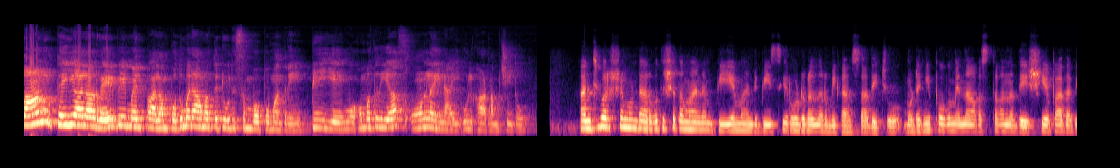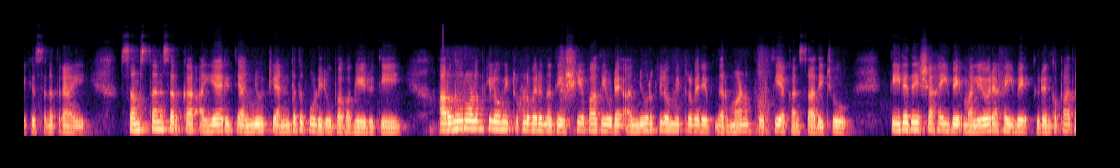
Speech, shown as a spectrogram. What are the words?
താനൂർ തെയ്യാല റെയിൽവേ മേൽപ്പാലം പൊതുമരാമത്ത് ടൂറിസം വകുപ്പ് മന്ത്രി പി എ മുഹമ്മദ് റിയാസ് ഓൺലൈനായി ഉദ്ഘാടനം ചെയ്തു. അഞ്ചു വർഷം കൊണ്ട് അറുപത് ശതമാനം B M and B C റോഡുകൾ നിർമ്മിക്കാൻ സാധിച്ചു. മുടങ്ങിപ്പോകുമെന്ന അവസ്ഥ വന്ന ദേശീയപാത വികസനത്തിനായി സംസ്ഥാന സർക്കാർ അയ്യായിരത്തി അഞ്ഞൂറ്റി അൻപത് കോടി രൂപ വകയിരുത്തി. അറുന്നൂറോളം കിലോമീറ്ററുകൾ വരുന്ന ദേശീയപാതയുടെ അഞ്ഞൂറ് കിലോമീറ്റർ വരെ നിർമ്മാണം പൂർത്തിയാക്കാൻ സാധിച്ചു. തീരദേശ ഹൈവേ മലയോര ഹൈവേ തുരങ്കപാത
